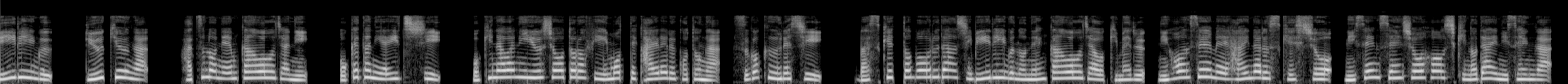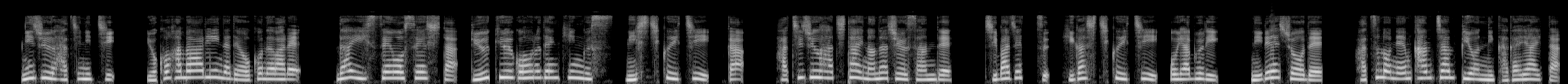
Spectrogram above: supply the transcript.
B リーグ、琉球が、初の年間王者に、桶谷 HC、沖縄に優勝トロフィー持って帰れることが、すごく嬉しい。バスケットボール男子 B リーグの年間王者を決める日本生命ハイナルス決勝2戦戦勝方式の第2戦が28日横浜アリーナで行われ、第1戦を制した琉球ゴールデンキングス西地区1位が88対73で千葉ジェッツ東地区1位を破り2連勝で初の年間チャンピオンに輝いた。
